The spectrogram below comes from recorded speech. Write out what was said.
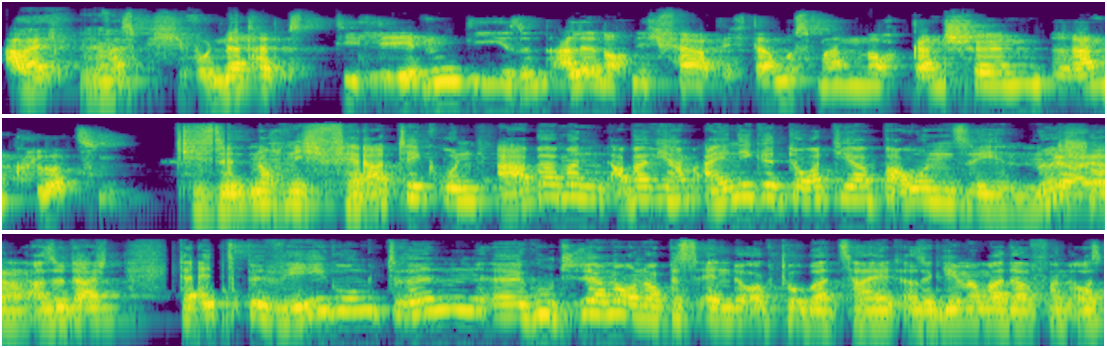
Aber ich, ja. was mich gewundert hat, ist, die Läden, die sind alle noch nicht fertig. Da muss man noch ganz schön ranklotzen. Die sind noch nicht fertig und aber man, aber wir haben einige dort ja bauen sehen, ne? Ja, schon. Ja. Also da, da ist Bewegung drin. Äh, gut, wir haben auch noch bis Ende Oktober Zeit. Also gehen wir mal davon aus.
